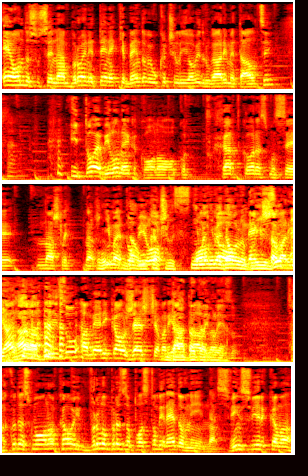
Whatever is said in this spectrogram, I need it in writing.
E, onda su se na brojne te neke bendove ukačili i ovi drugari metalci i to je bilo nekako, ono, oko hardkora smo se našli, znaš, njima je to Da, bilo ukačili njima, ono njima je kao dovoljno nekša blizu. varijanta, Da. a blizu, a meni kao žešća varijanta, Da, da, da, ali da, da. Tako da smo ono kao i vrlo brzo postali redovni na svim svirkama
